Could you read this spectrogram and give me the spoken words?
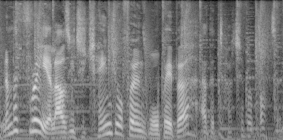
Number three allows you to change your phone's wallpaper at the touch of a button.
